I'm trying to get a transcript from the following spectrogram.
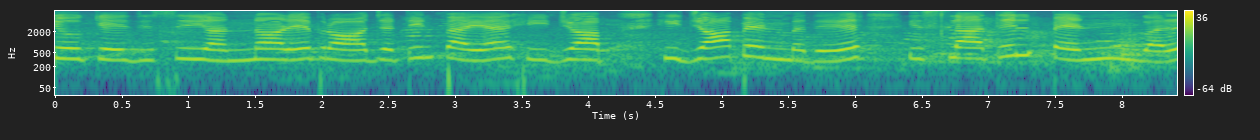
UKG C என்னுடைய ப்ராஜெக்டின் பெயர் ஹிஜாப் ஹிஜாப் என்பது இஸ்லாத்தில் பெண்கள்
